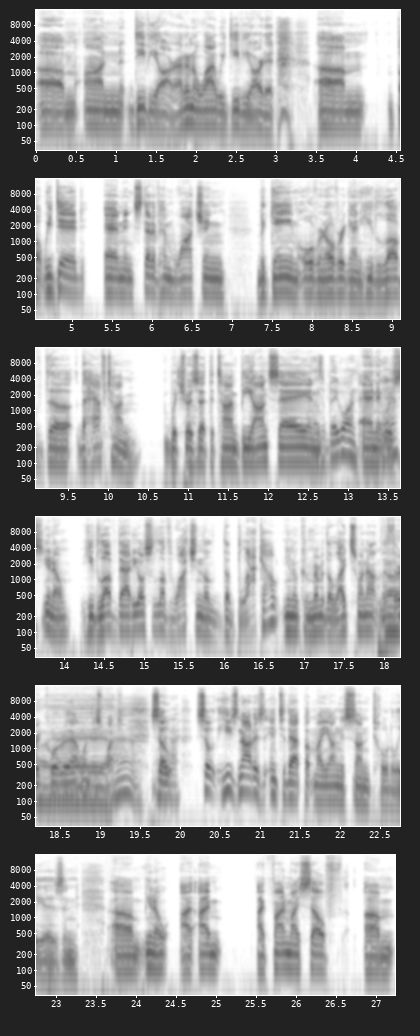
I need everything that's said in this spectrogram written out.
um, on DVR. I don't know why we DVR'd it, um, but we did. And instead of him watching the game over and over again, he loved the the halftime. Which was at the time Beyonce and was a big one. and it Yeah. was you know he loved that. He also loved watching the the blackout. You know, remember the lights went out in the third quarter of that one. Just watch. so so he's not as into that, but my youngest son totally is. And um, you know, I, I'm I find myself um,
